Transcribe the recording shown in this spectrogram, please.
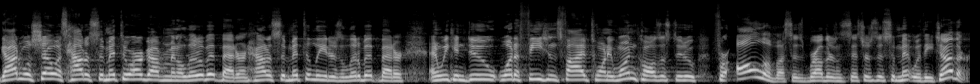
God will show us how to submit to our government a little bit better and how to submit to leaders a little bit better. And we can do what Ephesians 5:21 calls us to do for all of us as brothers and sisters to submit with each other.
